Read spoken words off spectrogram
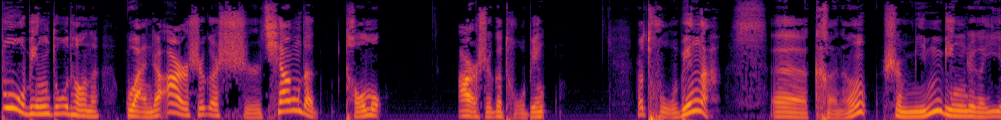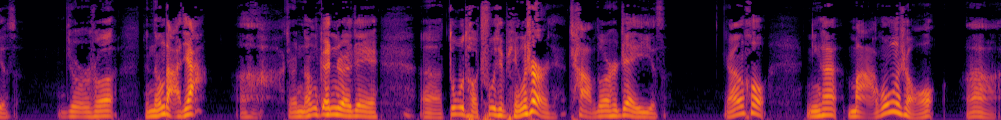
步兵都头呢，管着二十个使枪的头目，二十个土兵。说土兵啊，呃，可能是民兵这个意思，就是说能打架啊，就是能跟着这呃都头出去平事去，差不多是这意思。然后。你看马弓手啊，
